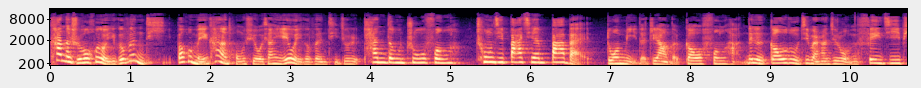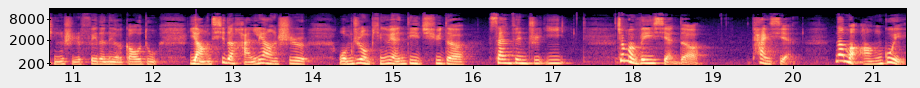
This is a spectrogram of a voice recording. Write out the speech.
看的时候会有一个问题，包括没看的同学，我相信也有一个问题，就是攀登珠峰，冲击八千八百多米的这样的高峰，哈，那个高度基本上就是我们飞机平时飞的那个高度，氧气的含量是我们这种平原地区的三分之一，这么危险的探险，那么昂贵。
